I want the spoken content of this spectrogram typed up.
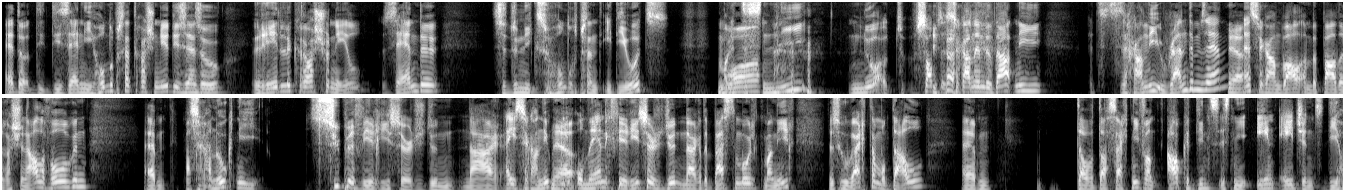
Hè, die, die zijn niet 100% rationeel, die zijn zo redelijk rationeel. Zijnde, ze doen niks 100% idioot, maar het is niet... No? Ze gaan inderdaad niet... het- ze gaan niet random zijn. Ja. Hè? Ze gaan wel een bepaalde rationale volgen. ehm, maar ze gaan ook niet superveel research doen naar... hey, ze gaan niet, Ja. niet oneindig veel research doen naar de beste mogelijke manier. Dus hoe werkt dat model? Ehm, dat, dat zegt niet van elke dienst is niet één agent die 100%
